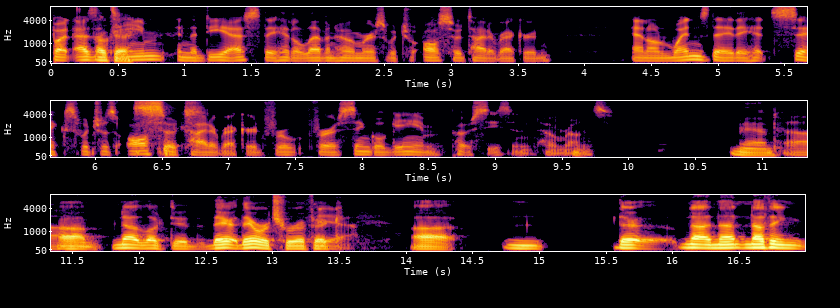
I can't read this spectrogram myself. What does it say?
But as a Okay. team in the DS, they hit 11 homers, which also tied a record. and on Wednesday they hit six, which was also Six. tied a record for for a single game postseason home runs. Man, Um, um, no, look, dude, they they were terrific. Yeah, Uh, there, no, no, nothing.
